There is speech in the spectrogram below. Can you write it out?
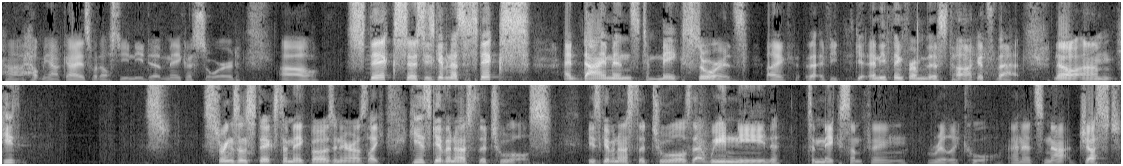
Uh, help me out, guys. What else do you need to make a sword? Uh, sticks. So he's given us sticks and diamonds to make swords. Like, if you get anything from this talk, it's that. No, um, he's strings and sticks to make bows and arrows. Like, he's given us the tools. He's given us the tools that we need to make something really cool. And it's not just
